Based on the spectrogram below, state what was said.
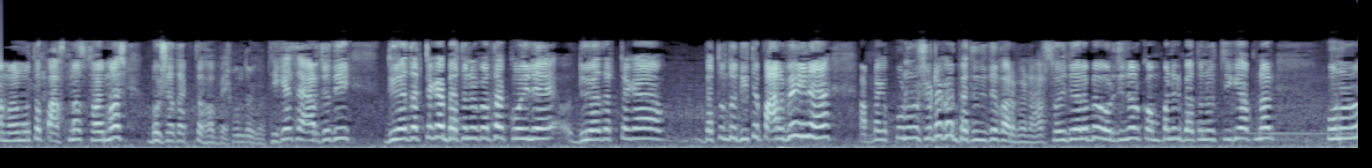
আমার মতো পাঁচ মাস ছয় মাস বসে থাকতে হবে। সুন্দর ঠিক আছে? আর যদি দুই হাজার টাকা বেতনের কথা কইলে দুই হাজার টাকা বেতন তো দিতে পারবেই না। আপনাকে পনেরোশো টাকা বেতন দিতে পারবে না। আর সৌদি আরবে অরিজিনাল কোম্পানির বেতন হচ্ছে গিয়ে আপনার পনেরো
